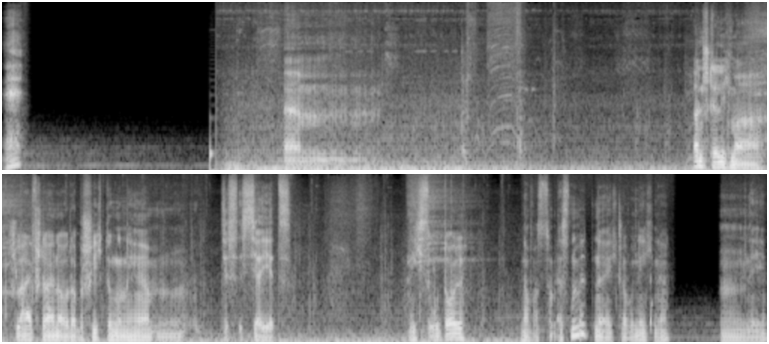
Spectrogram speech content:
Hä? Ähm. Dann stelle ich mal Schleifsteine oder Beschichtungen her. Das ist ja jetzt nicht so doll. Noch was zum Essen mit? Ne, ich glaube nicht, ne? Hm, nee.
